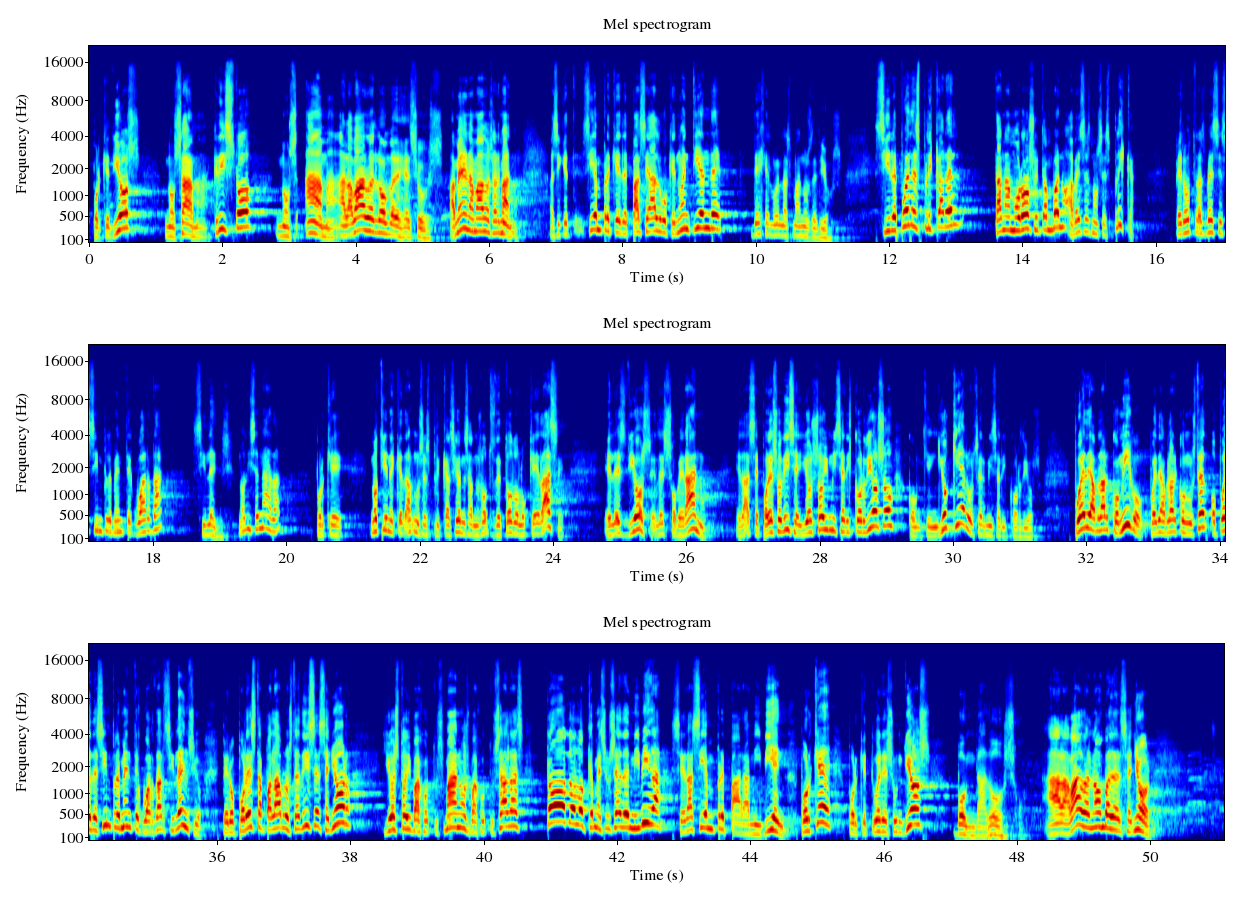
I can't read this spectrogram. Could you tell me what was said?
Porque Dios nos ama, Cristo nos ama. Alabado el nombre de Jesús. Amén, amados hermanos. Así que siempre que le pase algo que no entiende, déjelo en las manos de Dios. Si le puede explicar él, tan amoroso y tan bueno, a veces nos explica, pero otras veces simplemente guarda silencio. No dice nada porque no tiene que darnos explicaciones a nosotros de todo lo que él hace. Él es Dios, él es soberano. Él hace, por eso dice, yo soy misericordioso con quien yo quiero ser misericordioso. Puede hablar conmigo, puede hablar con usted o puede simplemente guardar silencio. Pero por esta palabra usted dice, Señor, yo estoy bajo tus manos, bajo tus alas, todo lo que me sucede en mi vida será siempre para mi bien. ¿Por qué? Porque tú eres un Dios bondadoso. Alabado el nombre del Señor.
